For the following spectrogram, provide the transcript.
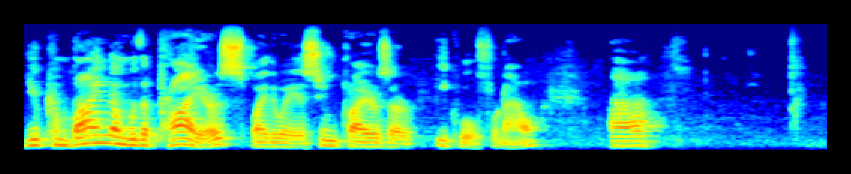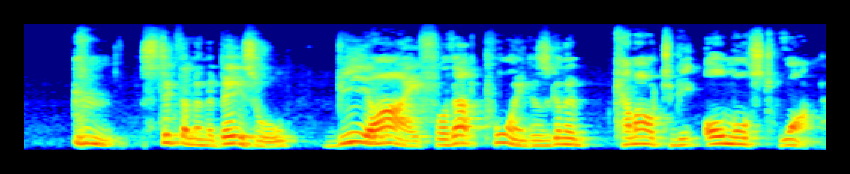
you combine them with the priors, by the way, assume priors are equal for now, uh, stick them in the Bayes rule, bi for that point is going to come out to be almost 1.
